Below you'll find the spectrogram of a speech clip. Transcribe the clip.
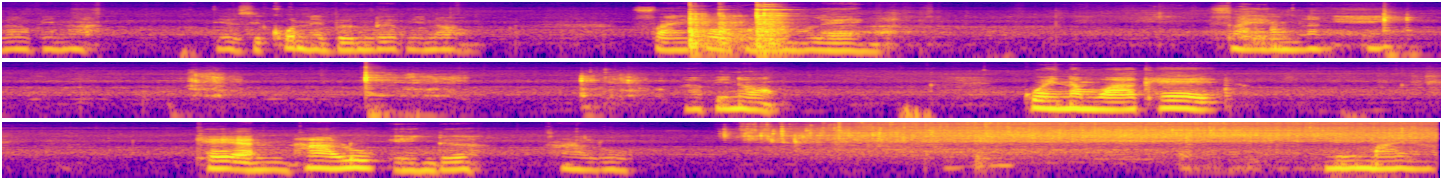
เราพี่น้องเดี๋ยวสิคนให้เบิ้งเด้อพี่น้องไฟก็กำลังแรง ไฟกำลังแห้งเอาพี่น้องกล้วยน้ำว้าแค่ แค่อันห้าลูกเองเด้อห้าลูก นี่ไหมอะ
